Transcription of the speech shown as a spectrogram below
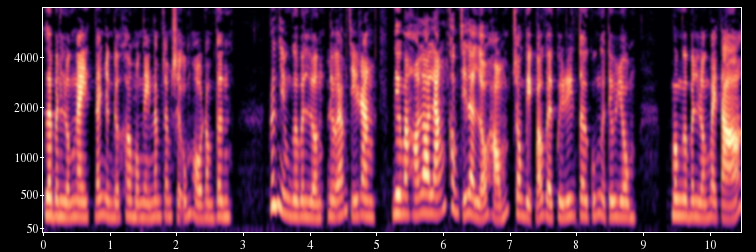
Lời bình luận này đã nhận được hơn 1.500 sự ủng hộ đồng tin. Rất nhiều người bình luận đều ám chỉ rằng điều mà họ lo lắng không chỉ là lỗ hổng trong việc bảo vệ quyền riêng tư của người tiêu dùng. Một người bình luận bày tỏ,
